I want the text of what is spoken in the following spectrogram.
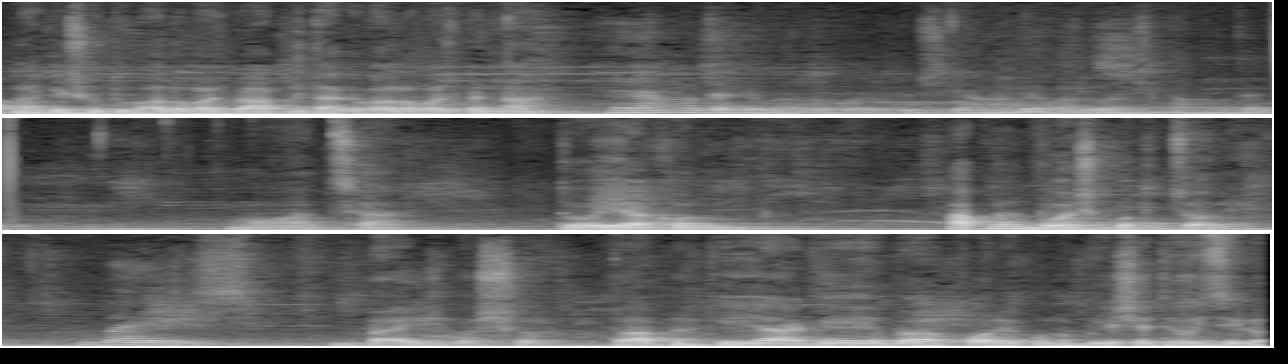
আপনাকে শুধু ভালোবাসবে আপনি তাকে ভালোবাসবেন না? হ্যাঁ আমার তাকে ভালোবাসবো সে আমাকে ভালোবাসে আমার তাকে ও আচ্ছা। তো এখন আপনার বয়স কত চলে? বাইশ। বাইশ বছর। তো আপনার কি আগে বা পরে কোনো বিয়ে সাথে হয়েছিল?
